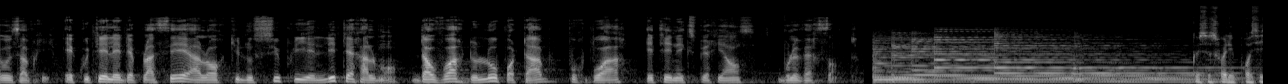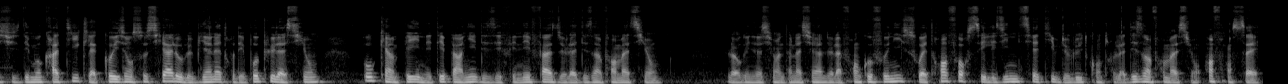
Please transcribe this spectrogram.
aux abris. Écouter les déplacés alors qu'ils nous suppliaient littéralement d'avoir de l'eau potable pour boire était une expérience bouleversante. Que ce soit les processus démocratiques, la cohésion sociale ou le bien-être des populations, aucun pays n'est épargné des effets néfastes de la désinformation. L'Organisation internationale de la francophonie souhaite renforcer les initiatives de lutte contre la désinformation en français,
